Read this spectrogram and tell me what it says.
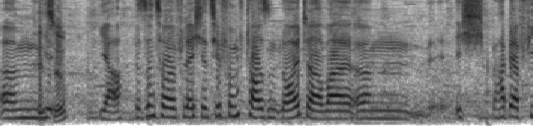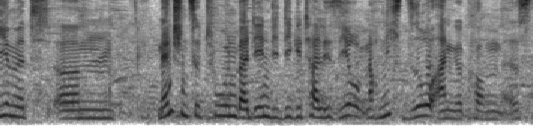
Ähm, Findest du? Ja, wir sind zwar vielleicht jetzt hier 5000 Leute, aber ähm, ich habe ja viel mit ähm, Menschen zu tun, bei denen die Digitalisierung noch nicht so angekommen ist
